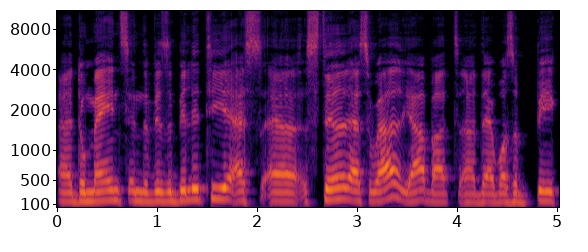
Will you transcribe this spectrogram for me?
uh, domains in the visibility as uh, still as well. Yeah, but uh, there was a big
